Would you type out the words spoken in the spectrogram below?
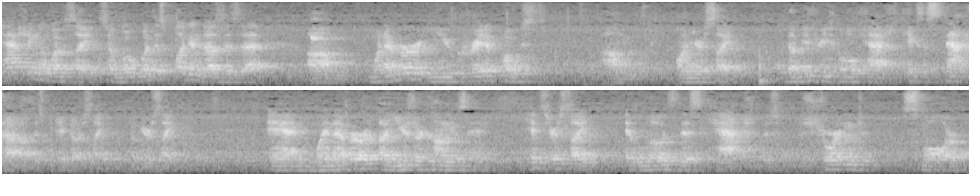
caching a website. So, what, what this plugin does is that um, whenever you create a post um, on your site, W3 Total Cache takes a snapshot of this particular site, of your site. And whenever a user comes and hits your site, it loads this cache, shortened, smaller,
